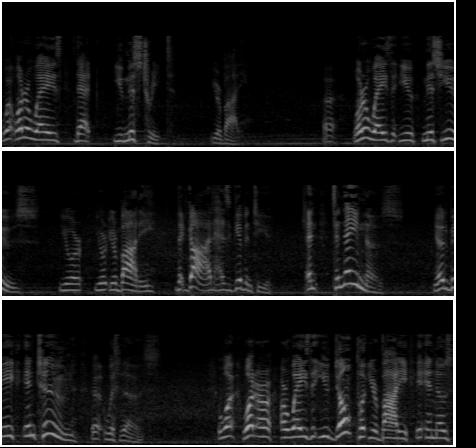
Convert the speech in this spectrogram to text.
What, what are ways that you mistreat your body? Uh, what are ways that you misuse your, your, your body that God has given to you? And to name those, you know, to be in tune uh, with those. What, what are, are ways that you don't put your body in, those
